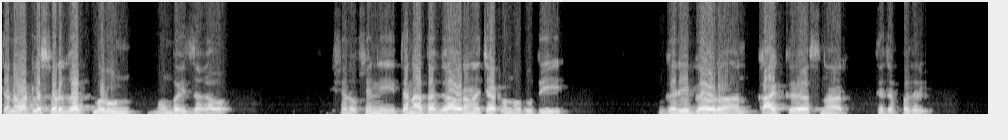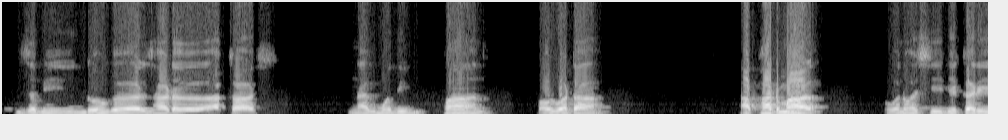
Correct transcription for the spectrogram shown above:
त्यांना वाटलं स्वर्गात मरून मुंबईत जगावं. क्षणोक्षणी त्यांना आता गावरानाची आठवण होत होती. गरीब गावरान काय काय असणार त्याच्या पदरी? जमीन डोंगर झाड आकाश नागमोदी पान पाऊलवाटा अफाट माळ वनवासी बेकारी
